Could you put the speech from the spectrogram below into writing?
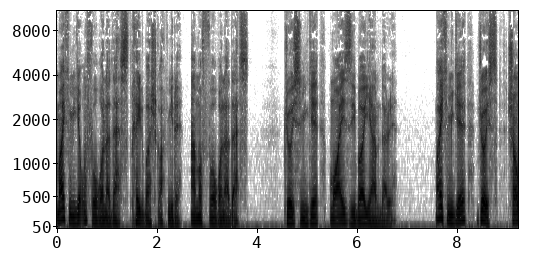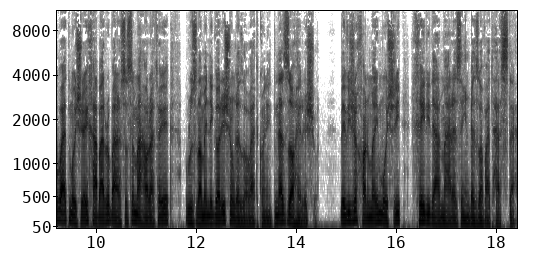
مایک میگه اون فوقالعاده است. خیلی باشگاه میره اما فوقالعاده است. جویس میگه موهای زیبایی هم داره. مایک میگه جویس شما باید مجری خبر رو بر اساس مهارت‌های روزنامه نگاریشون قضاوت کنید نه ظاهرشون. به ویژه خانمای مجری خیلی در معرض این قضاوت هستن.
